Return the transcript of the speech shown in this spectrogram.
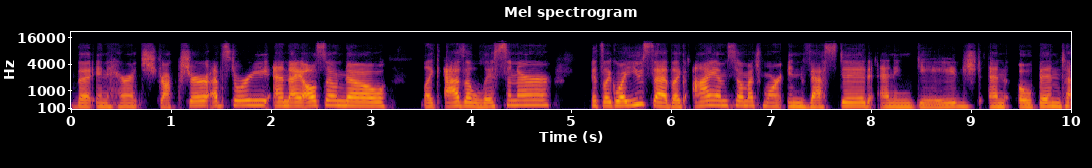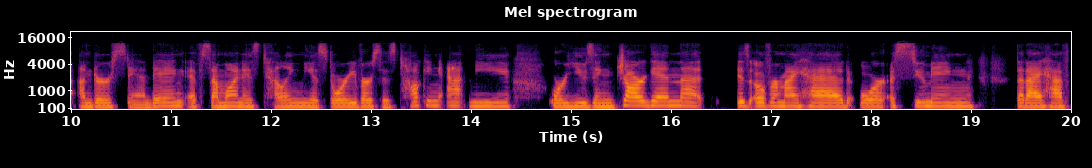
the inherent structure of story. And I also know, like, as a listener, it's like what you said, like, I am so much more invested and engaged and open to understanding if someone is telling me a story versus talking at me or using jargon that is over my head or assuming that I have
